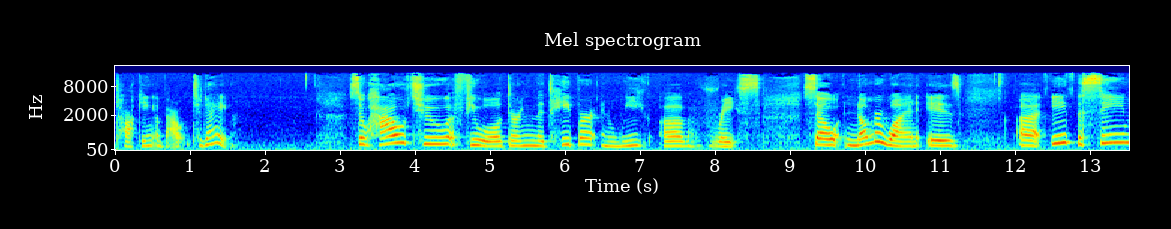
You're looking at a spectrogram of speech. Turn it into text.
talking about today. So, how to fuel during the taper and week of race. So, number one is uh, eat the same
